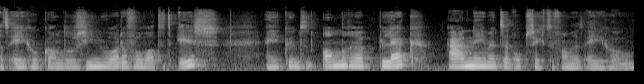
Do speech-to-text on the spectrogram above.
Dat ego kan doorzien worden voor wat het is en je kunt een andere plek aannemen ten opzichte van het ego.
